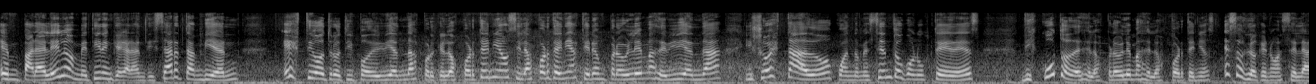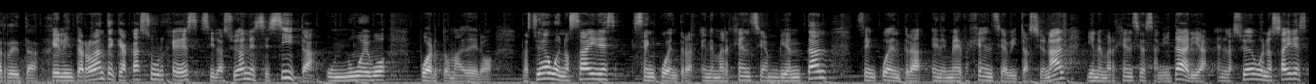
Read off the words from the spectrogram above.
en paralelo me tienen que garantizar también este otro tipo de viviendas porque los porteños y las porteñas tienen problemas de vivienda y yo he estado, cuando me siento con ustedes, discuto desde los problemas de los porteños. Eso es lo que no hace la reta. El interrogante que acá surge es si la ciudad necesita un nuevo Puerto Madero. La ciudad de Buenos Aires se encuentra en emergencia ambiental, se encuentra en emergencia habitacional y en emergencia sanitaria. En la ciudad de Buenos Aires,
